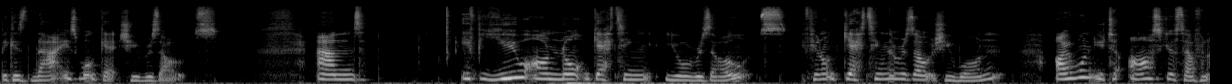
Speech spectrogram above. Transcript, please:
because that is what gets you results. And if you are not getting your results, if you're not getting the results you want, I want you to ask yourself and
